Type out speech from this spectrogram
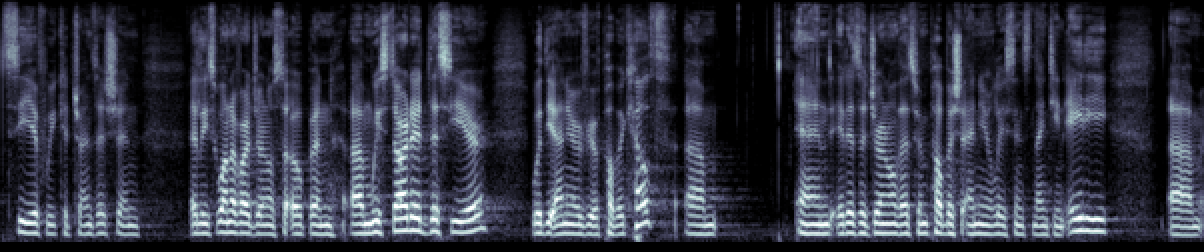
see if we could transition at least one of our journals to open. Um, we started this year with the Annual Review of Public Health, um, and it is a journal that's been published annually since 1980. Um,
